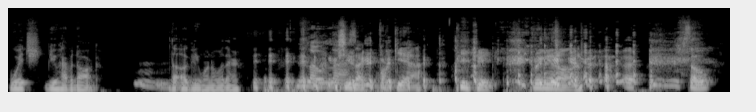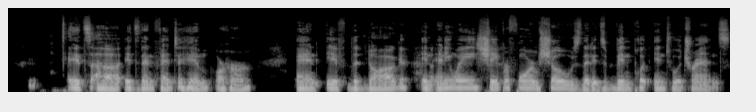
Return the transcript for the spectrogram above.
which you have a dog, Hmm. the ugly one over there. Lola. She's like, fuck yeah, pea cake, bring it on. so it's uh it's then fed to him or her and if the dog in any way shape or form shows that it's been put into a trance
